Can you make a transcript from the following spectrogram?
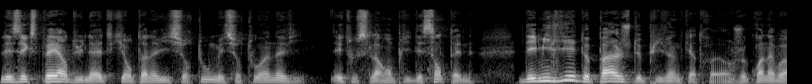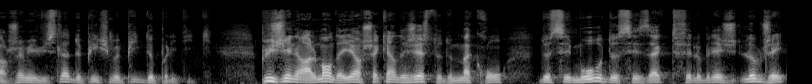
les experts du net qui ont un avis sur tout, mais surtout un avis. Et tout cela remplit des centaines, des milliers de pages depuis 24 heures. Je crois n'avoir jamais vu cela depuis que je me pique de politique. Plus généralement, d'ailleurs, chacun des gestes de Macron, de ses mots, de ses actes fait l'objet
